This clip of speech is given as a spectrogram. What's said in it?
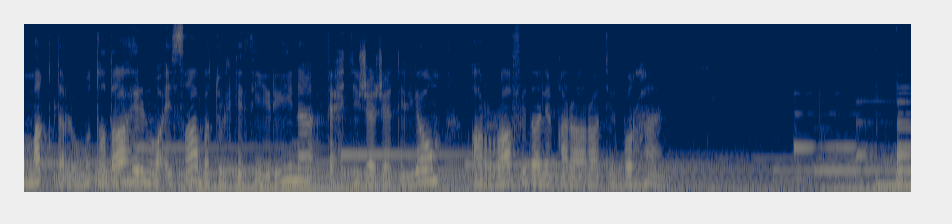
مقتل متظاهر وإصابة الكثيرين في احتجاجات اليوم الرافضة لقرارات البرهان. thank you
